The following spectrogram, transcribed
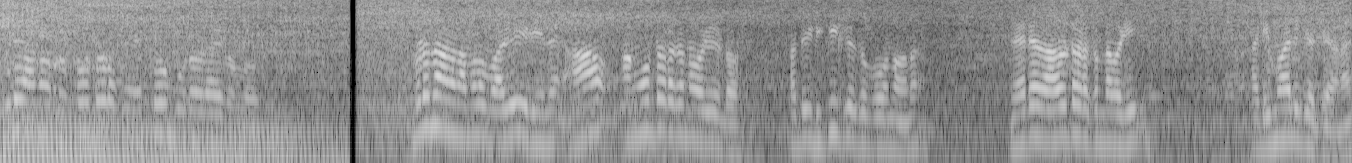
ഇവിടെയാണ് റിസോർട്ടുകളൊക്കെ ഏറ്റവും കൂടുതലായിട്ടുള്ളത്. ഇവിടെ നിന്നാണ് നമ്മൾ വഴി ഇരിക്കുന്നത് ആ അങ്ങോട്ട് കിടക്കുന്ന വഴിയുണ്ടോ? അത് ഇടുക്കിക്കൊക്കെ പോകുന്നതാണ്. നേരെ താഴോട്ട് കിടക്കുന്ന വഴി അടിമാലിക്കൊക്കെയാണ്.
